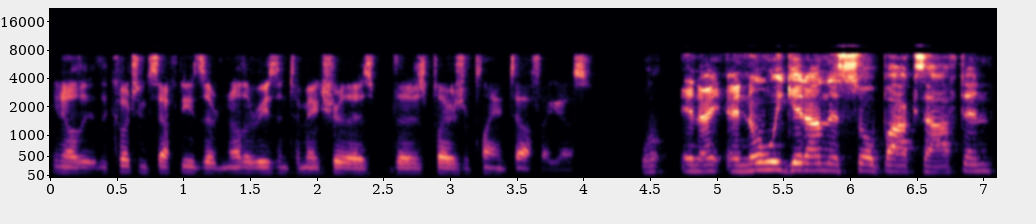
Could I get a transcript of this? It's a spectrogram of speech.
you know the, the, coaching staff needs another reason to make sure that those, those players are playing tough. I guess. Well, and I, I know we get on this soapbox often,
